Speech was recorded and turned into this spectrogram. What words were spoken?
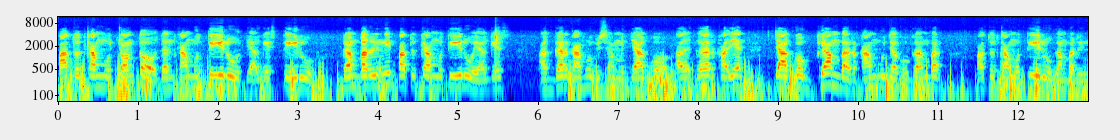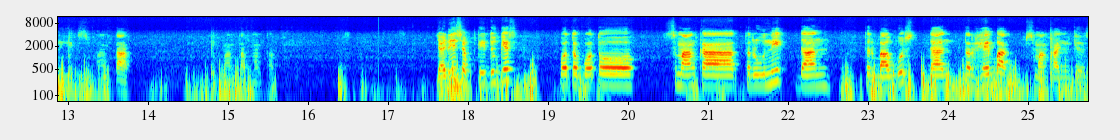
patut kamu contoh dan kamu tiru ya guys tiru. Gambar ini patut kamu tiru ya guys agar kamu bisa menjago agar kalian jago gambar. Kamu jago gambar patut kamu tiru gambar ini guys. Mantap. Mantap mantap. Jadi seperti itu guys foto-foto semangka terunik dan terbagus dan terhebat semangkanya guys.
